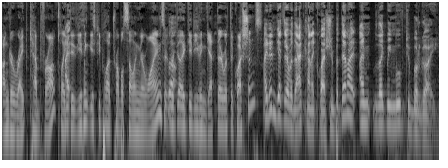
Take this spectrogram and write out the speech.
underripe Cab Franc? Like, I- did you think these people had trouble selling their wines? Or, like, like, did you even get there with the questions? I didn't get there with that kind of question, but then I, I'm like we moved to Bourgueil.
